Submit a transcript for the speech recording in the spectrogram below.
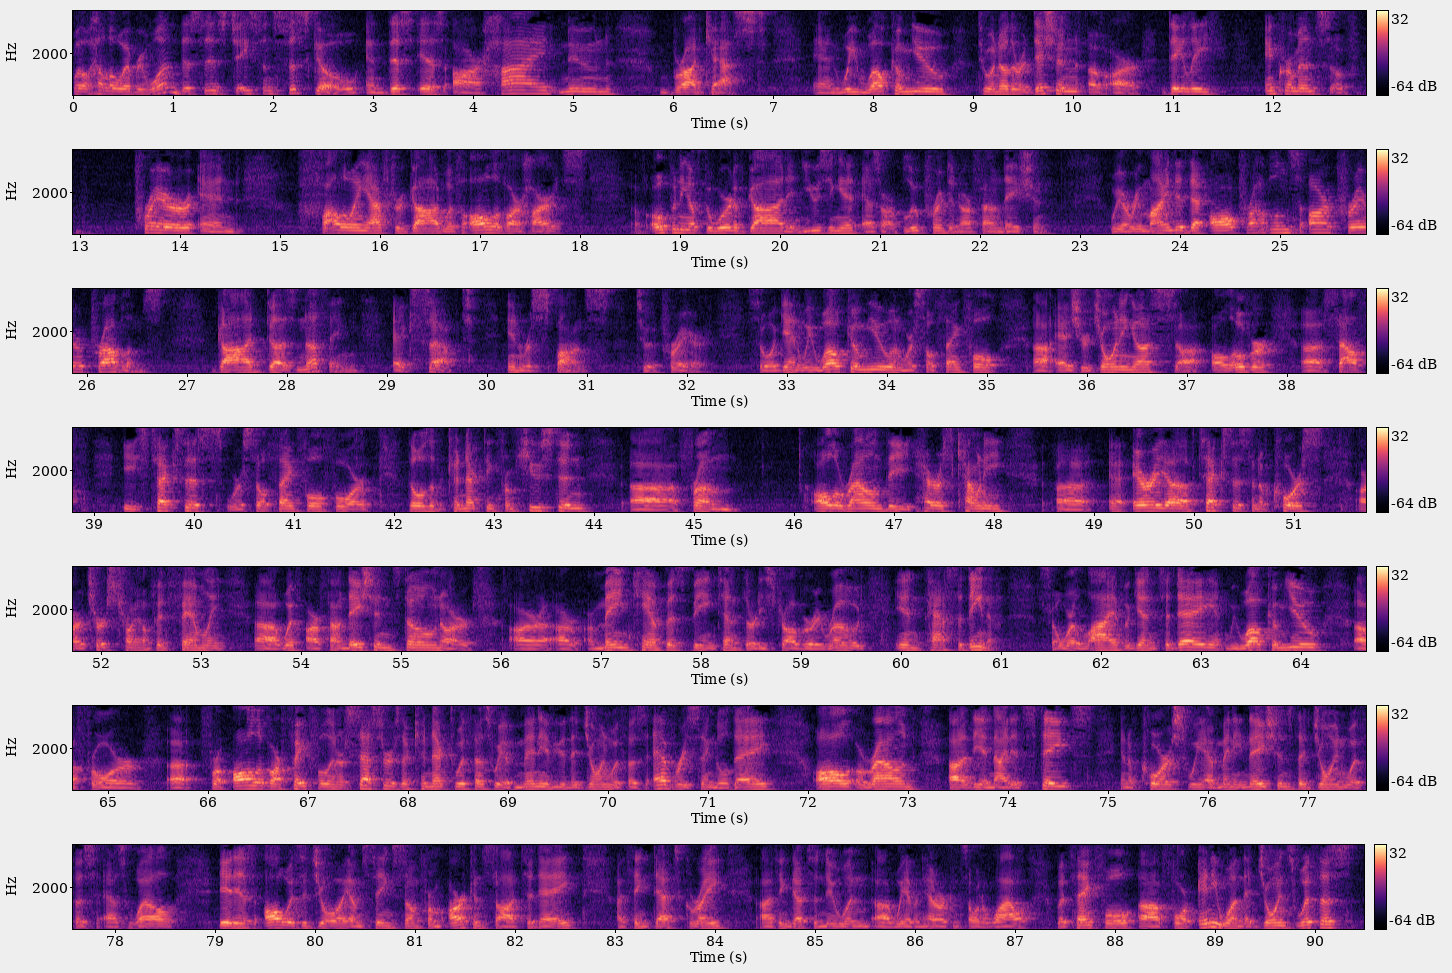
Well, hello everyone. This is Jason Sciscoe, and this is our high noon broadcast. And we welcome you to another edition of our daily increments of prayer and following after God with all of our hearts, of opening up the Word of God and using it as our blueprint and our foundation. We are reminded that all problems are prayer problems. God does nothing except in response to a prayer. So, again, we welcome you and we're so thankful uh, as you're joining us uh, all over uh, Southeast Texas. We're so thankful for those that are connecting from Houston, uh, from all around the Harris County uh, area of Texas, and of course, our Church Triumphant family uh, with our foundation stone, our our, our, our main campus being 1030 Strawberry Road in Pasadena. So we're live again today, and we welcome you uh, for uh, for all of our faithful intercessors that connect with us. We have many of you that join with us every single day, all around uh, the United States, and of course, we have many nations that join with us as well. It is always a joy. I'm seeing some from Arkansas today. I think that's great. I think that's a new one. Uh, we haven't had Arkansas in a while, but thankful uh, for anyone that joins with us,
